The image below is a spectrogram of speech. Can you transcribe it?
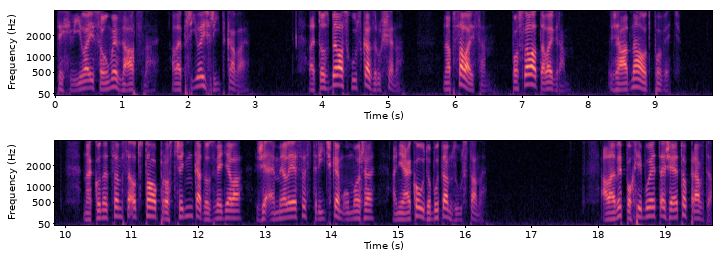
Ty chvíle jsou mi vzácné, ale příliš řídkavé. Letos byla schůzka zrušena. Napsala jsem, poslala telegram. Žádná odpověď. Nakonec jsem se od toho prostředníka dozvěděla, že Emil je se strýčkem u moře a nějakou dobu tam zůstane. Ale vy pochybujete, že je to pravda.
